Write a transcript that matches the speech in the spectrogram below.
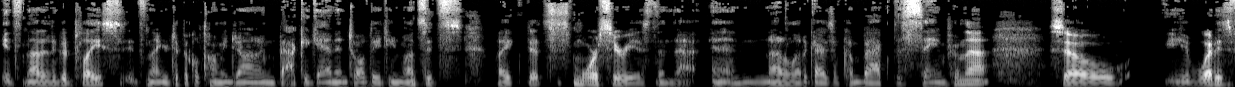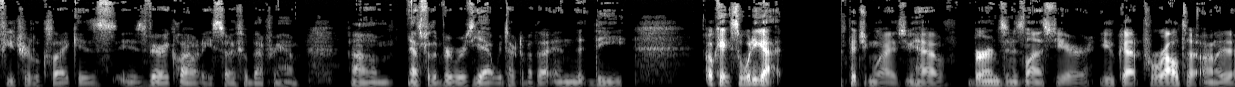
It's not in a good place. It's not your typical Tommy John back again in 12 to 18 months. It's like that's more serious than that, and not a lot of guys have come back the same from that. So what his future looks like is is very cloudy. So I feel bad for him. Um, as for the Brewers, yeah, we talked about that. And the, the okay, so what do you got? Pitching wise, you have Burnes in his last year. You've got Peralta on a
